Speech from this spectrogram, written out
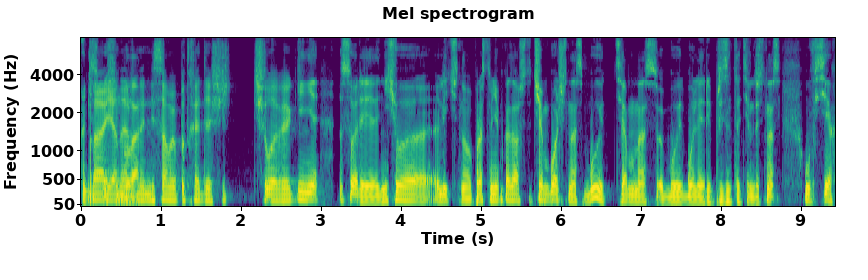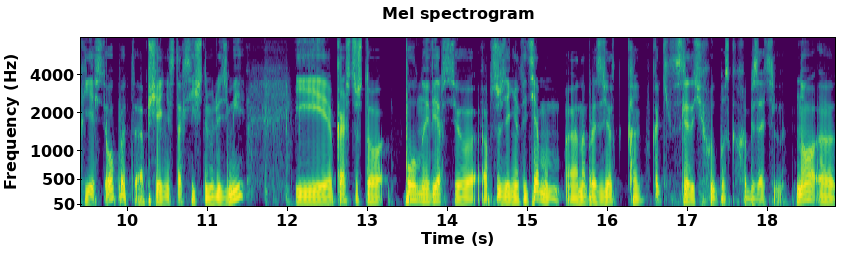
да, я, наверное, была. не самый подходящий человек. Не, не, сори, ничего личного. Просто мне показалось, что чем больше нас будет, тем у нас будет более репрезентативно. То есть у нас у всех есть опыт общения с токсичными людьми, и кажется, что полную версию обсуждения этой темы, она произойдет как в каких-то следующих выпусках обязательно. Но э,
